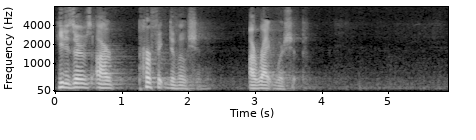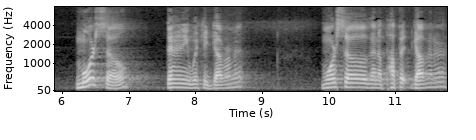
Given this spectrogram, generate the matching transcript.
he deserves our perfect devotion, our right worship more so than any wicked government, more so than a puppet governor.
